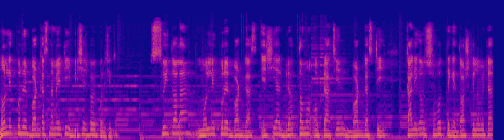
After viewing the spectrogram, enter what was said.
মল্লিকপুরের বটগাছ নামে এটি বিশেষভাবে পরিচিত। সুইতলা, মল্লিকপুরের বটগাছ, এশিয়ার বৃহত্তম ও প্রাচীন বটগাছটি কালীগঞ্জ শহর থেকে দশ কিলোমিটার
